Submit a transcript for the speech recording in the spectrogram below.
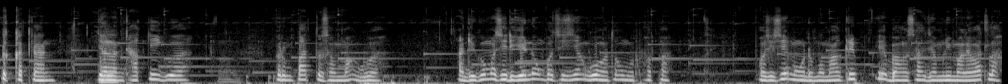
deket kan jalan kaki gue berempat tuh sama gue adik gue masih digendong posisinya gue nggak tahu umur berapa posisinya emang udah mau maghrib ya bangsa jam 5 lewat lah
